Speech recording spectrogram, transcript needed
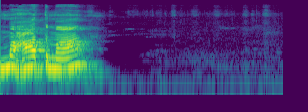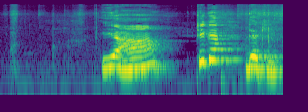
महात्मा, यहाँ, ठीक है? देखिए,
